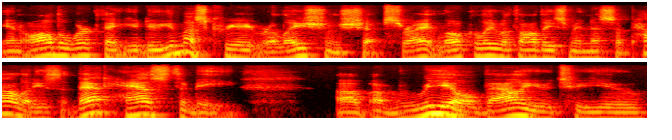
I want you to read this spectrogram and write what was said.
in all the work that you do, you must create relationships, right, locally with all these municipalities. That has to be of, real value to you,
